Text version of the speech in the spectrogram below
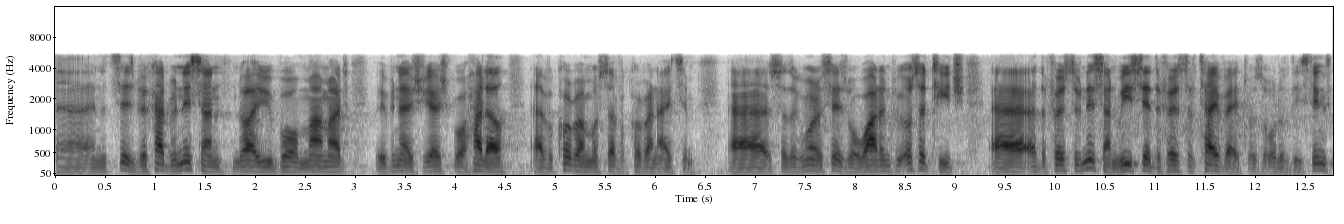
Uh, and it says, "Bechad b'Nisan lo ayu bo mamad v'bnei sheyesh bo Hallel uh, v'korban musaf v'korban aitim." Uh, so the Gemara says, "Well, why don't we also teach uh, the first of Nisan? We said the first of Tevet was all of these things.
